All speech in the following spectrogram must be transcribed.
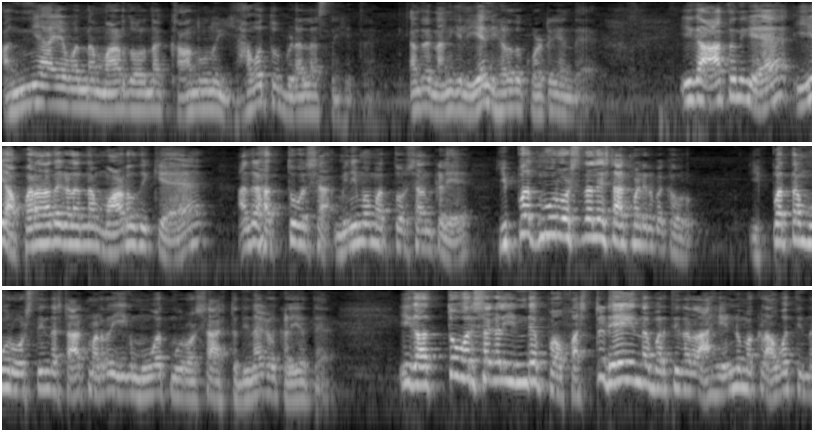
ಅನ್ಯಾಯವನ್ನ ಮಾಡಿದವ್ರನ್ನ ಕಾನೂನು ಯಾವತ್ತೂ ಬಿಡಲ್ಲ ಸ್ನೇಹಿತರೆ. ಅಂದ್ರೆ ನನಗಿಲ್ಲಿ ಏನು ಹೇಳೋದು ಕೊರಟಿಗೆ ಅಂದೆ, ಈಗ ಆತನಿಗೆ ಈ ಅಪರಾಧಗಳನ್ನ ಮಾಡೋದಕ್ಕೆ ಅಂದ್ರೆ ಹತ್ತು ವರ್ಷ, ಮಿನಿಮಮ್ ಹತ್ತು ವರ್ಷ ಅನ್ಕೊಳ್ಳಿ, ಇಪ್ಪತ್ಮೂರು ವರ್ಷದಲ್ಲೇ ಸ್ಟಾರ್ಟ್ ಮಾಡಿರ್ಬೇಕು ಅವರು. ಇಪ್ಪತ್ತ ಮೂರು ವರ್ಷದಿಂದ ಸ್ಟಾರ್ಟ್ ಮಾಡಿದ್ರೆ ಈಗ ಮೂವತ್ಮೂರು ವರ್ಷ ಅಷ್ಟು ದಿನಗಳು ಕಳೆಯುತ್ತೆ. ಈಗ ಹತ್ತು ವರ್ಷಗಳ ಹಿಂದೆ ಫಸ್ಟ್ ಡೇ ಇಂದ ಬರ್ತಿದಾರಲ್ಲ, ಆ ಹೆಣ್ಣು ಮಕ್ಕಳು ಅವತ್ತಿಂದ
